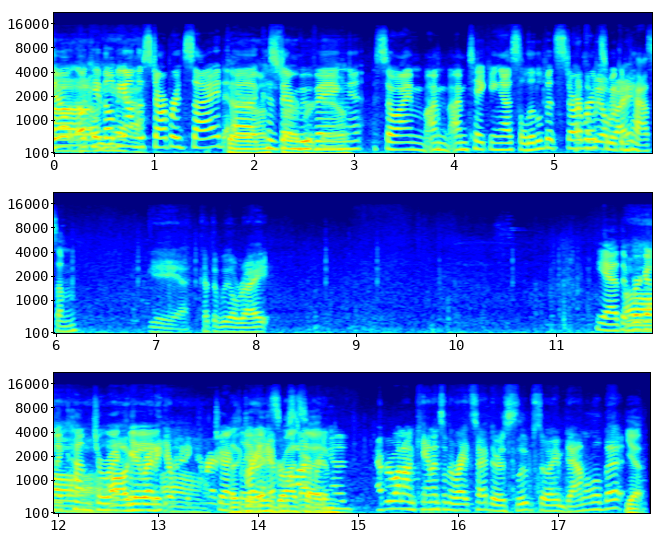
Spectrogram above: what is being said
They're, uh, okay, oh, they'll be on the starboard side They're on because they're moving. now. So I'm I'm I'm taking us a little bit starboard so wheel we can pass them. Yeah, yeah. Cut the wheel right. Yeah, then we're gonna come Oh, directly. Oh, get ready, get ready, get ready. Directly Let's get ready to against the broadside starboard. 'em. Everyone on cannons on the right side. There's a sloop, so aim down a little bit. Yep.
